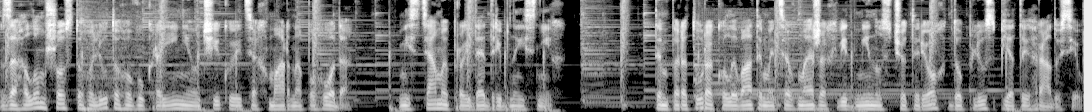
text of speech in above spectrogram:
Загалом 6 лютого в Україні очікується хмарна погода. Місцями пройде дрібний сніг. Температура коливатиметься в межах від мінус 4 до плюс 5 градусів.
